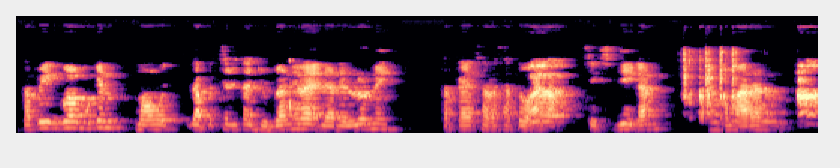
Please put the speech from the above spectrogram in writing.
tapi gua mungkin mau dapat cerita juga nih, Le, dari lu nih terkait salah satu Ya. anak 6G kan yang kemarin Ah,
